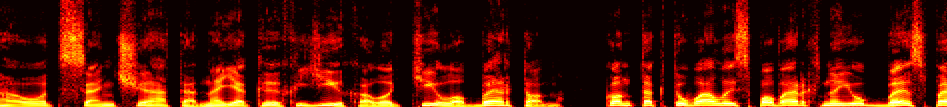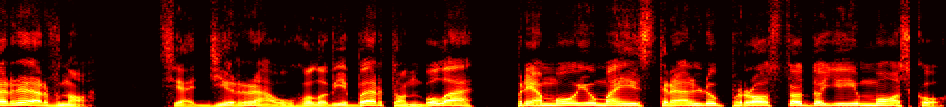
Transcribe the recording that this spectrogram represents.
А от санчата, на яких їхало тіло Бертон, контактували з поверхнею безперервно. Ця діра у голові Бертон була прямою магістраллю просто до її мозку,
